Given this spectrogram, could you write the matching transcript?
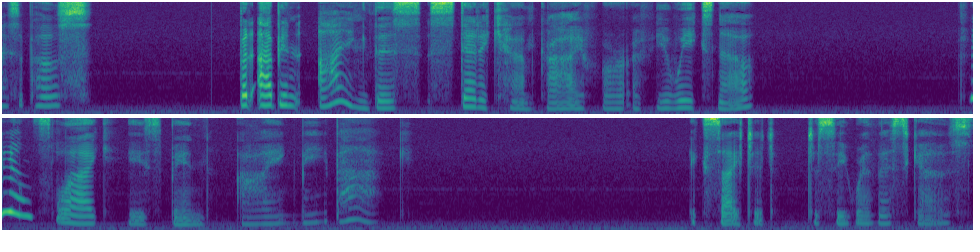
I suppose. But I've been eyeing this Steadicam guy for a few weeks now. Feels like he's been eyeing me back. Excited to see where this goes.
